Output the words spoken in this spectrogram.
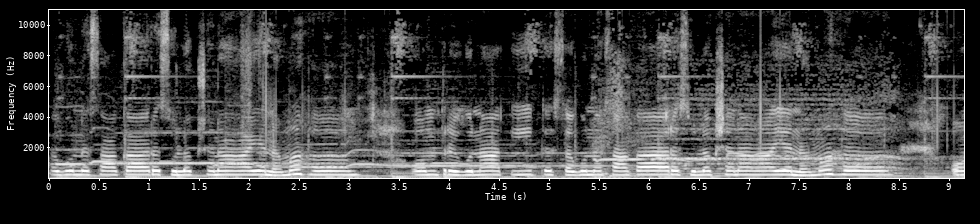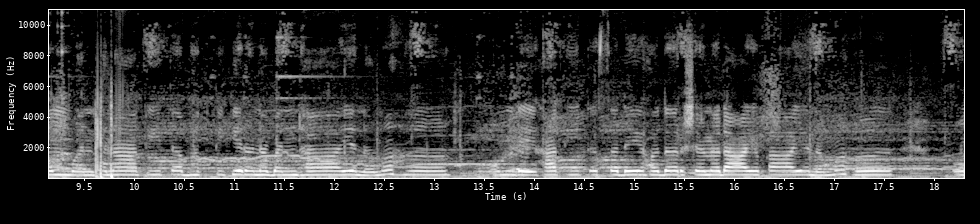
सगुणसाकारसुलक्षणाय नमः। ॐ त्रिगुणातीतसगुणसाकारसुलक्षणाय नमः। ॐ बन्धनातीतभक्तिकिरणबन्धाय नमः। ॐ देहातीतसदेहदर्शनदायकाय नमः। ॐ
